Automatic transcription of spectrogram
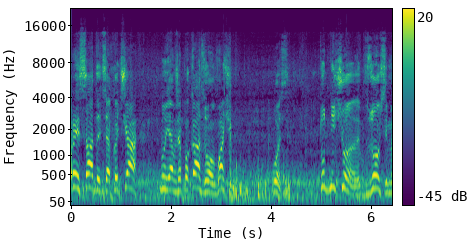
Присадиться, хоча, ну я вже показував, бачимо. Ось. Тут нічого, зовсім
